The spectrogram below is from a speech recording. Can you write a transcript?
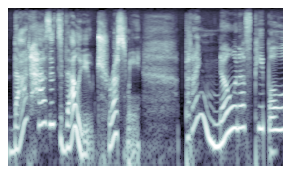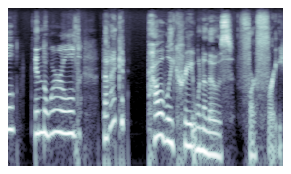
That has its value, trust me. But I know enough people in the world that I could probably create one of those for free.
